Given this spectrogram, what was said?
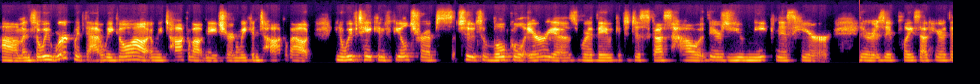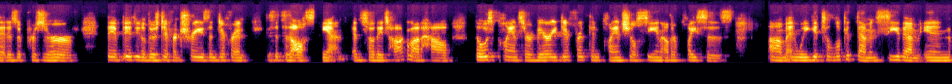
um, and so we work with that. We go out and we talk about nature and we can talk about, you know, we've taken field trips to, to local areas where they get to discuss how there's uniqueness here. There is a place out here that is a preserve. They've, you know, there's different trees and different, because it's all sand. And so they talk about how those plants are very different than plants you'll see in other places. Um, and we get to look at them and see them in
